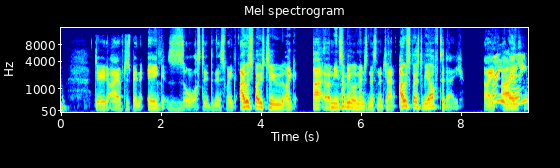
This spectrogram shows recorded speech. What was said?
yeah. Dude, I have just been exhausted this week. I was supposed to like uh, I mean, some people have mentioned this in the chat. I was supposed to be off today. Were you I, really?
